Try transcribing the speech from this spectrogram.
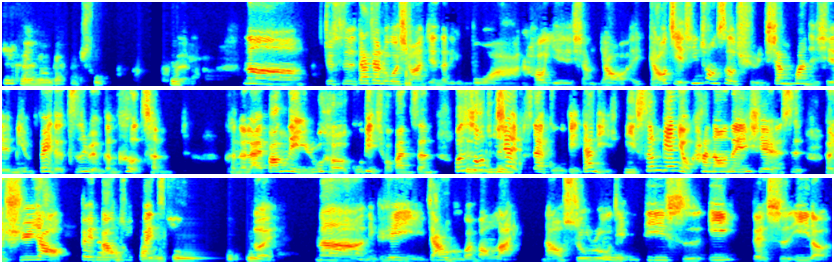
就可能很有感触。对，那就是大家如果喜欢今天的联播啊，然后也想要哎了解新创社群相关的一些免费的资源跟课程。可能来帮你如何谷底求翻身，或者说你现在也是在谷底，但你你身边有看到那一些人是很需要被帮助、被助。对，那你可以加入我们官方 LINE，然后输入第第十一，对，十一的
